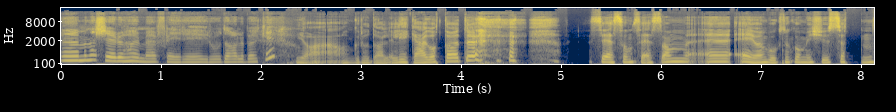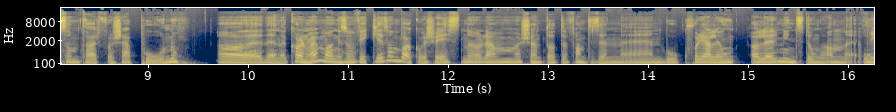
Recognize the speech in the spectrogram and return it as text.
men jeg ser du har med flere Gro Dale-bøker? Ja, Gro Dale liker jeg godt, da, vet du. Sesam Sesam er jo en bok som kom i 2017 som tar for seg porno. Og det kan være mange som fikk litt sånn bakoversveis når de skjønte at det fantes en, en bok for de aller, aller minste ungene om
